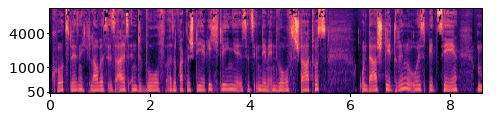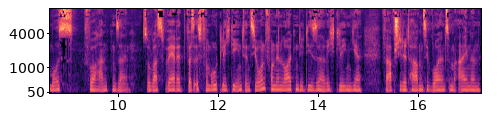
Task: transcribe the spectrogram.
kurz lesen. Ich glaube, es ist als Entwurf, also praktisch die Richtlinie ist jetzt in dem Entwurfsstatus und da steht drin, USB-C muss vorhanden sein. So was wäre, was ist vermutlich die Intention von den Leuten, die diese Richtlinie verabschiedet haben. Sie wollen zum einen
